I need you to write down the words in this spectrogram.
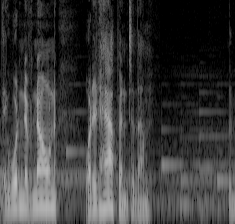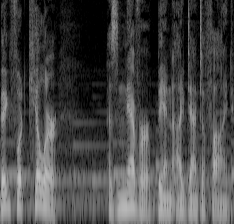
They wouldn't have known what had happened to them. The Bigfoot killer has never been identified.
